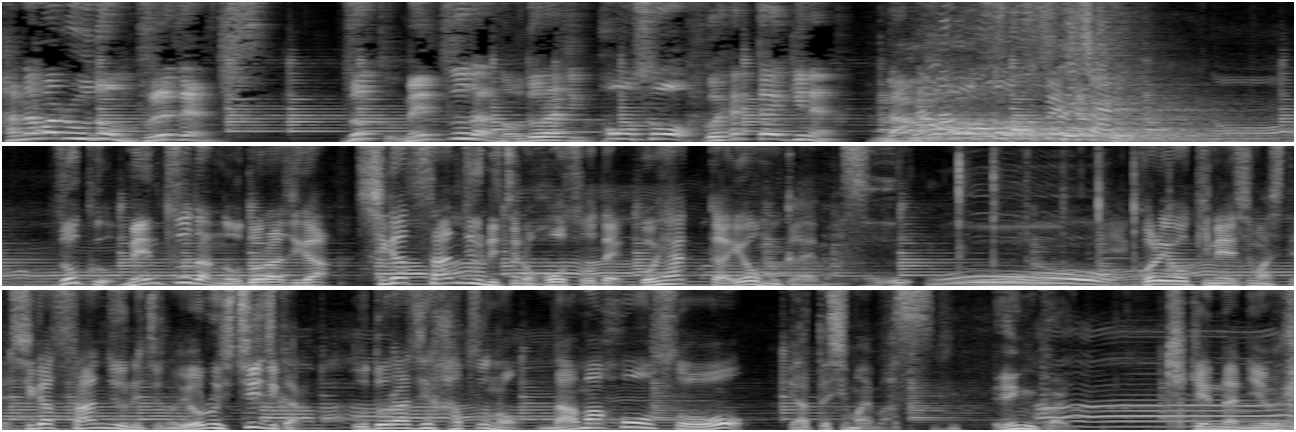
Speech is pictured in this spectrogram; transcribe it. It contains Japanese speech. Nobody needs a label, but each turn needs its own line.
花丸うどんプレゼンツ。続メンツー団のうどらじ放送500回記念。生放送スペシャル。続メンツー団のうどらじが4月30日の放送で500回を迎えます。えーこれを記念しまして4月30日の夜7時からうどらじ初の生放送をやってしまいます。
宴会
危険な匂いが。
